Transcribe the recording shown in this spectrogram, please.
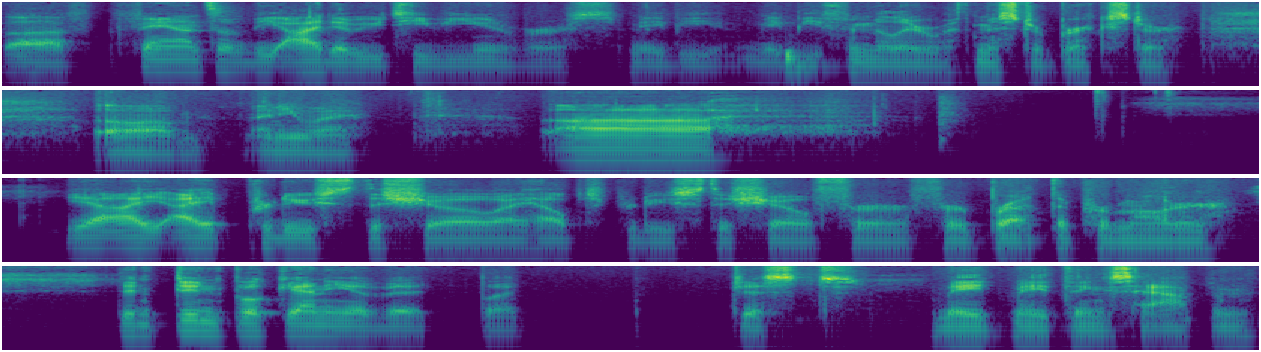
uh, fans of the IWTV universe maybe maybe familiar with Mr. Brickster. Um, anyway, uh, yeah, I, I produced the show. I helped produce the show for for Brett, the promoter. Didn't didn't book any of it, but just made made things happen.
